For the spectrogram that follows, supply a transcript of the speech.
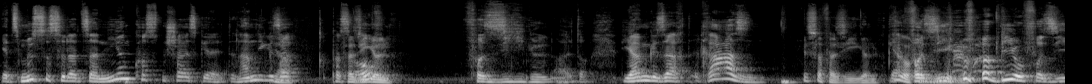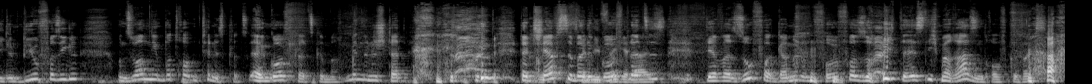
Jetzt müsstest du das sanieren, kosten scheiß Geld. Dann haben die gesagt, pass Versiegeln. auf. Versiegeln, Alter. Die haben gesagt, Rasen. Ist doch versiegeln. Ja, Bio-versiegeln. versiegeln. Bio versiegeln, Bio versiegeln. Und so haben die in Bottrop einen Tennisplatz, äh, einen Golfplatz gemacht, mitten in der Stadt. Und das Schärfste bei dem Golfplatz ist, der war so vergammelt und voll verseucht, da ist nicht mal Rasen drauf gewachsen.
